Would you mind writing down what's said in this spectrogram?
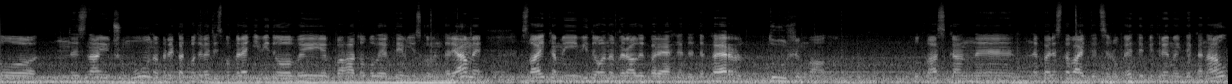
Бо не знаю чому, наприклад, подивитись попередні відео, ви багато були активні з коментарями, з лайками і відео набирали перегляди. Тепер дуже мало. Будь ласка, не, не переставайте це робити, підтримайте канал.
